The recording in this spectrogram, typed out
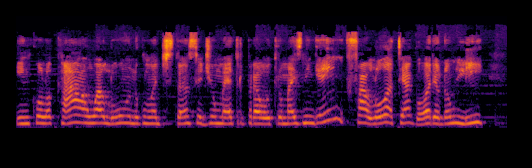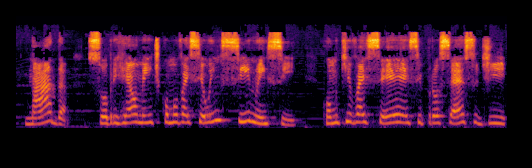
em colocar um aluno com uma distância de um metro para outro, mas ninguém falou até agora, eu não li nada sobre realmente como vai ser o ensino em si, como que vai ser esse processo de,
